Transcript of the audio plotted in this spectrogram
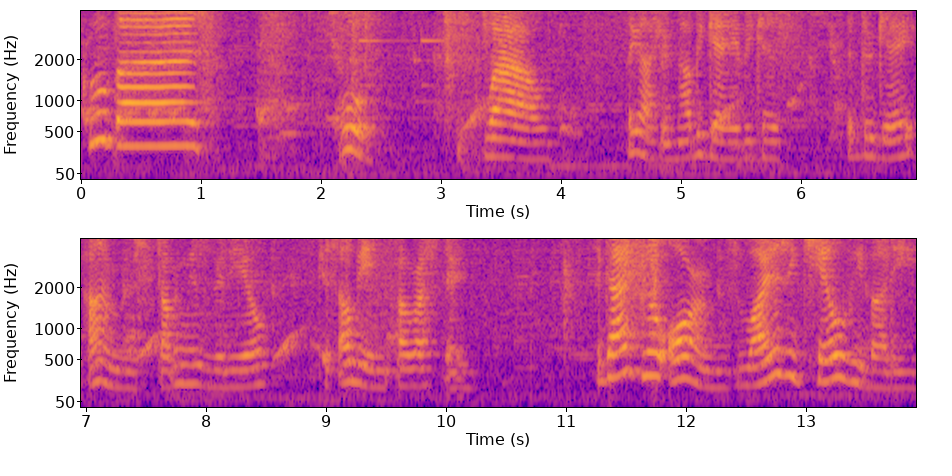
Koopas. Ooh. Wow. I I should not be gay because if they're gay, I'm stopping this video because I'll be arrested. The guy's no arms. Why does he kill everybody?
